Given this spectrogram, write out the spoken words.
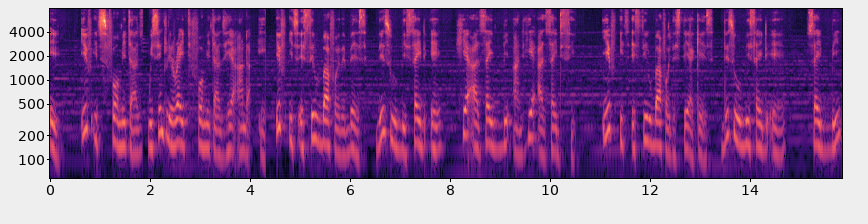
A. If it's 4 meters, we simply write 4 meters here under A. If it's a steel bar for the base, this will be side A, here as side B and here as side C. If it's a steel bar for the staircase, this will be side A, side B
